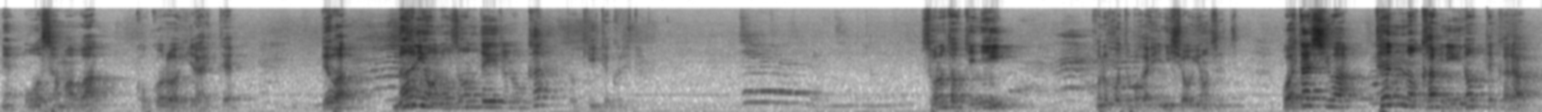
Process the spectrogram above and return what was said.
ね、王様は心を開いてでは何を望んでいるのかと聞いてくれた。その時にこの言葉が2章4節。私は天の神に祈ってから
